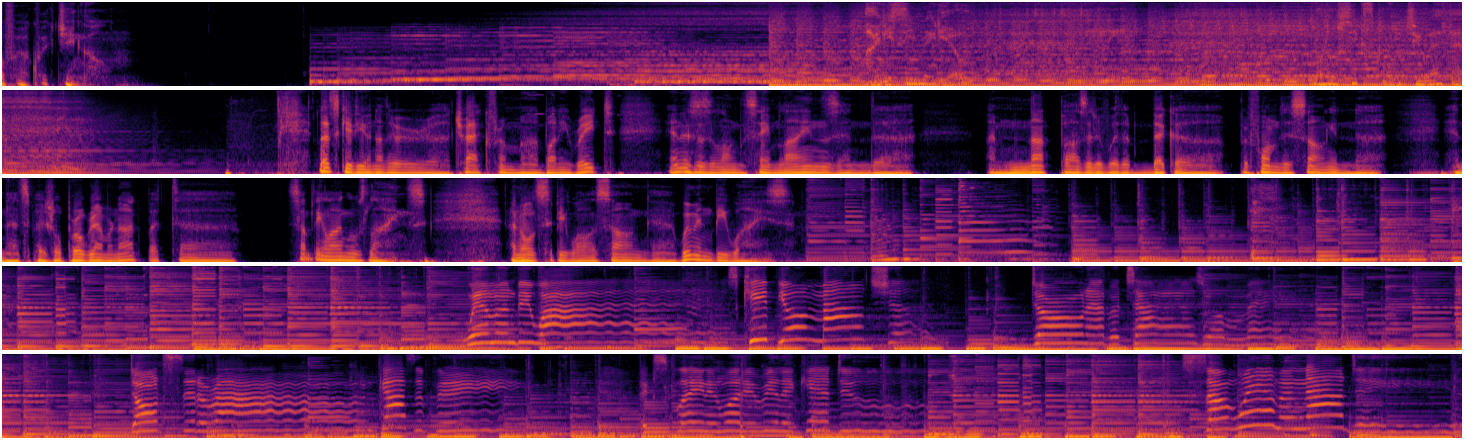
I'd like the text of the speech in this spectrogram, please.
Go for a quick jingle. IDC Radio. 106.2 FM. Let's give you another uh, track from uh, Bonnie Raitt, and this is along the same lines. And uh, I'm not positive whether Becca performed this song in uh, in that special program or not, but uh, something along those lines. An old Sippie Wallace song, uh, "Women Be Wise."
